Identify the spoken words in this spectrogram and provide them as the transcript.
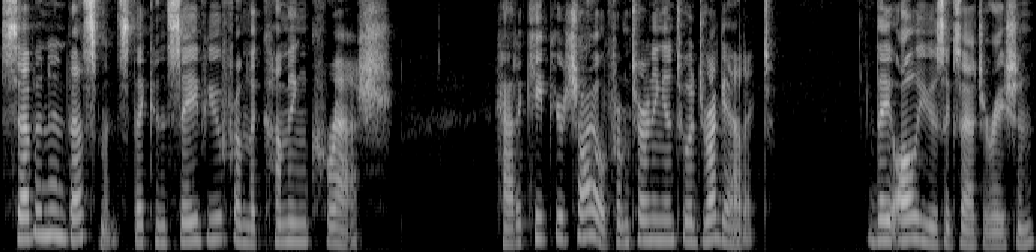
Seven investments that can save you from the coming crash. How to keep your child from turning into a drug addict. They all use exaggeration.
